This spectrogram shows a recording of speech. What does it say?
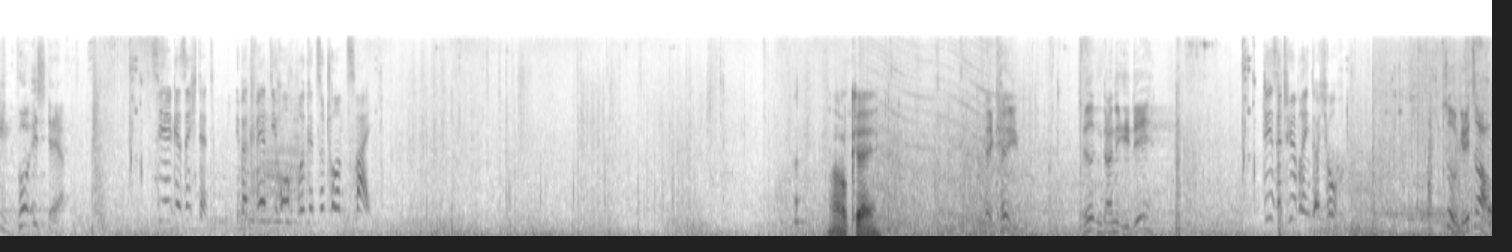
Kane, wo ist er? Ziel gesichtet. Überquert die Hochbrücke zu Turm 2. Ah, Okay. Hey Kane, irgendeine Idee? Diese Tür bringt euch hoch. So geht's auch.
